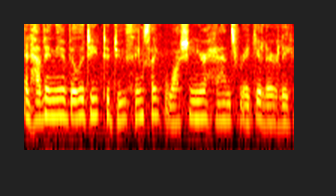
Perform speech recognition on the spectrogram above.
and having the ability to do things like washing your hands regularly.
